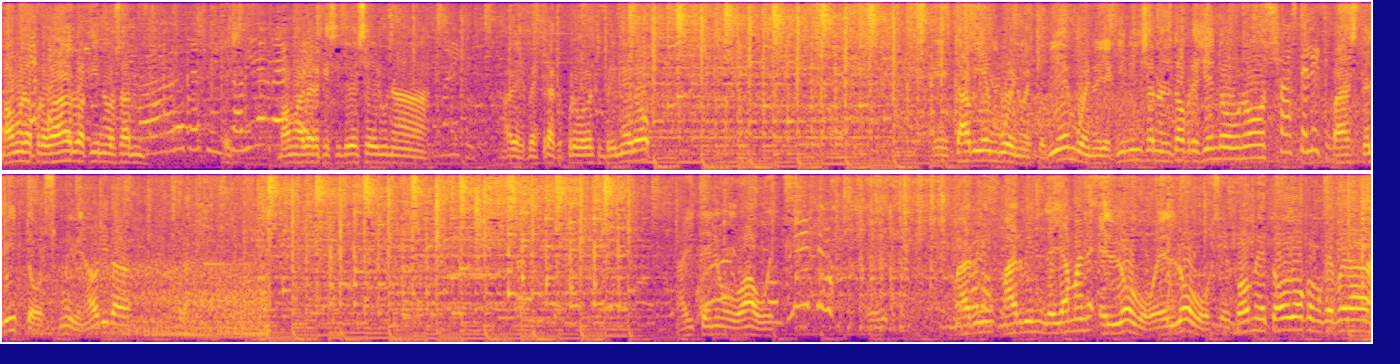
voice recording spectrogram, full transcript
Vamos a probarlo, aquí nos han... Es- vamos a ver que si debe ser una... A ver, espera que pruebo esto primero. Está bien bueno esto, bien bueno. Y aquí Nilsa nos está ofreciendo unos Pastelitos. pastelitos. Muy bien, ahorita... Ahí tenemos, wow. Eh, Marvin, Marvin le llaman el lobo, el lobo. Se come todo como que fuera...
